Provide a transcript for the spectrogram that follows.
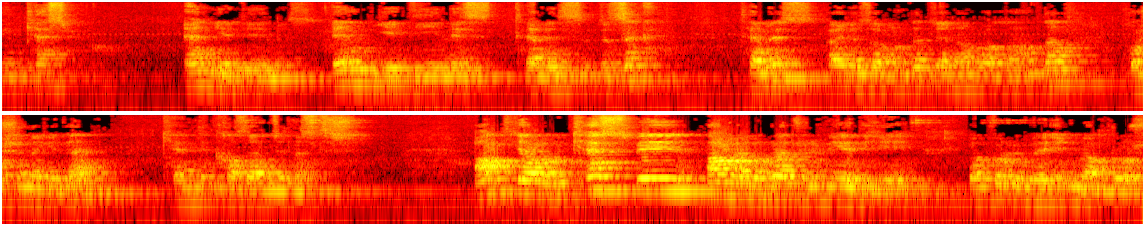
min kesb en yediğimiz, en yediğiniz temiz rızık, temiz aynı zamanda Cenab-ı Allah'ın da hoşuna giden kendi kazancınızdır. Alt yavru kesbi amelu racül biyedihi ve kullu beyin mabrur.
